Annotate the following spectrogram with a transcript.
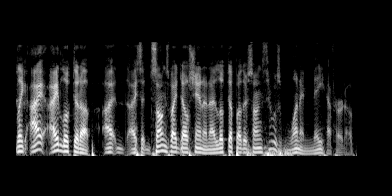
Like I, I looked it up. I, I said songs by Del Shannon. I looked up other songs. There was one I may have heard of,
